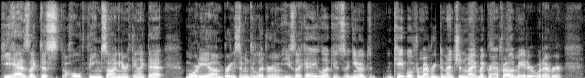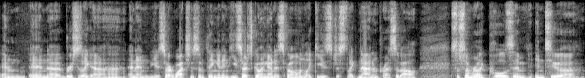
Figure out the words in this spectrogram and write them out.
He has like this whole theme song and everything like that. Morty um, brings him into the living room. He's like hey look it's you know cable from every dimension my, my grandfather made it or whatever. And and uh, bruce is like uh-huh. And then you start watching something and then he starts going on his phone like he's just like not impressed at all. So summer like pulls him into a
